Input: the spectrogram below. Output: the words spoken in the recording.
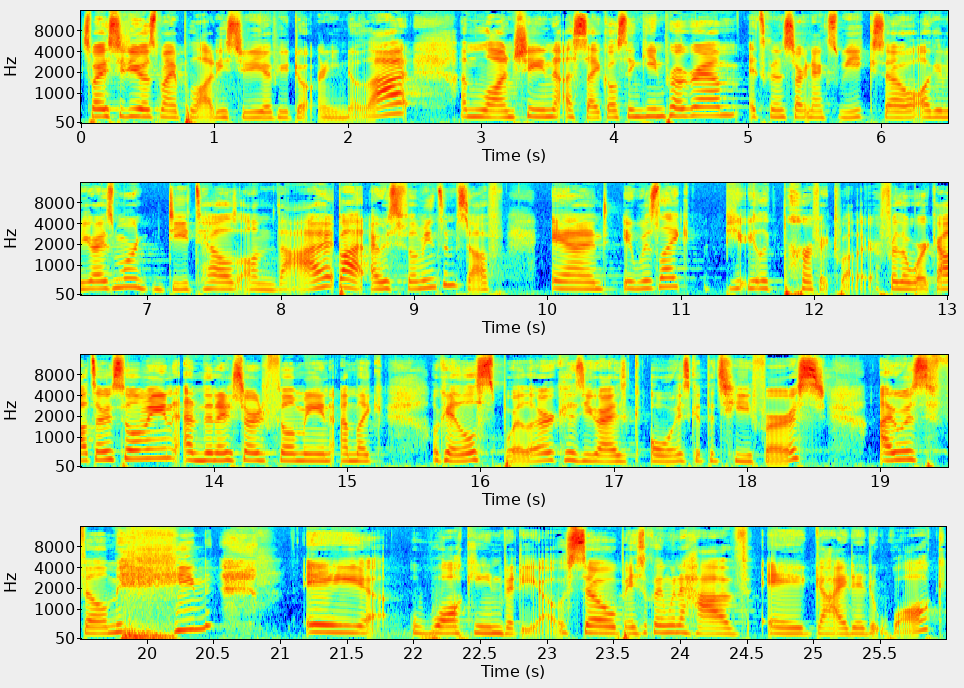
Sweaty Studio is my Pilates studio, if you don't already know that. I'm launching a cycle syncing program. It's going to start next week. So I'll give you guys more details on that. But I was filming some stuff and it was like be- like perfect weather for the workouts I was filming. And then I started filming. I'm like, okay, a little spoiler because you guys always get the tea first. I was filming a walking video. So basically, I'm going to have a guided walk.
